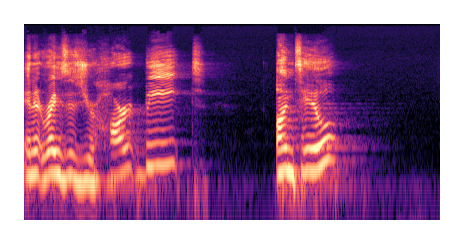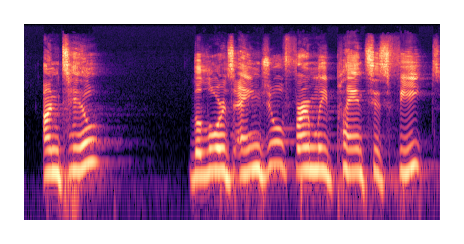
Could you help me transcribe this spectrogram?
and it raises your heartbeat until, until the Lord's angel firmly plants his feet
